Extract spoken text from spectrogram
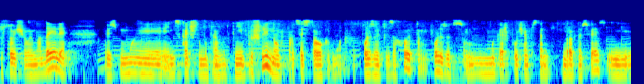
устойчивой модели. То есть мы не сказать, чтобы прям вот к ней пришли, но в процессе того, как пользователь заходит, там пользуется, мы, конечно, получаем постоянно обратную связь и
